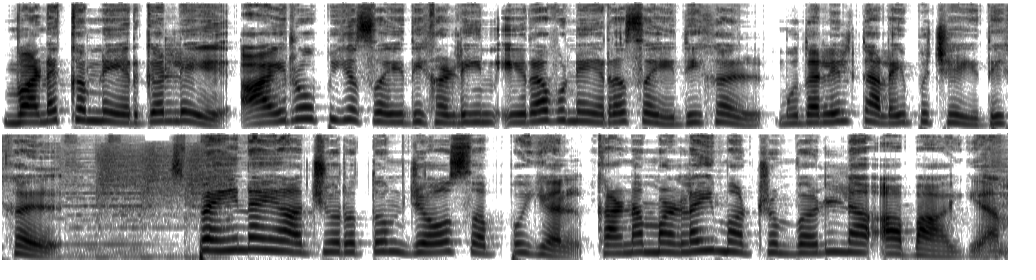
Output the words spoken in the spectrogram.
வணக்கம் நேர்களே. ஐரோப்பிய செய்திகளின் இரவு நேர செய்திகள். முதலில் தலைப்புச் செய்திகள். ஸ்பெயினை அச்சுறுத்தும் ஜோசப் புயல் கனமழை மற்றும் வெள்ள அபாயம்.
